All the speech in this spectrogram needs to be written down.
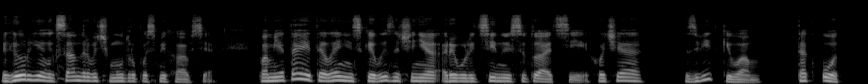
Георгій Олександрович мудро посміхався. Пам'ятаєте ленінське визначення революційної ситуації? Хоча звідки вам? Так от,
